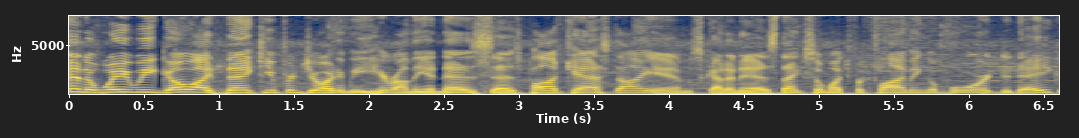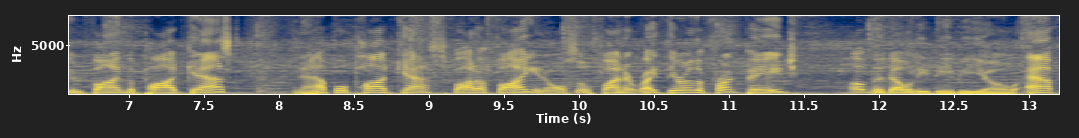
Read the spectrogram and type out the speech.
And away we go. I thank you for joining me here on the Anez Sez podcast. I am Scott Anez. Thanks so much for climbing aboard today. You can find the podcast in Apple Podcasts, Spotify. You can also find it right there on the front page of the WDBO app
